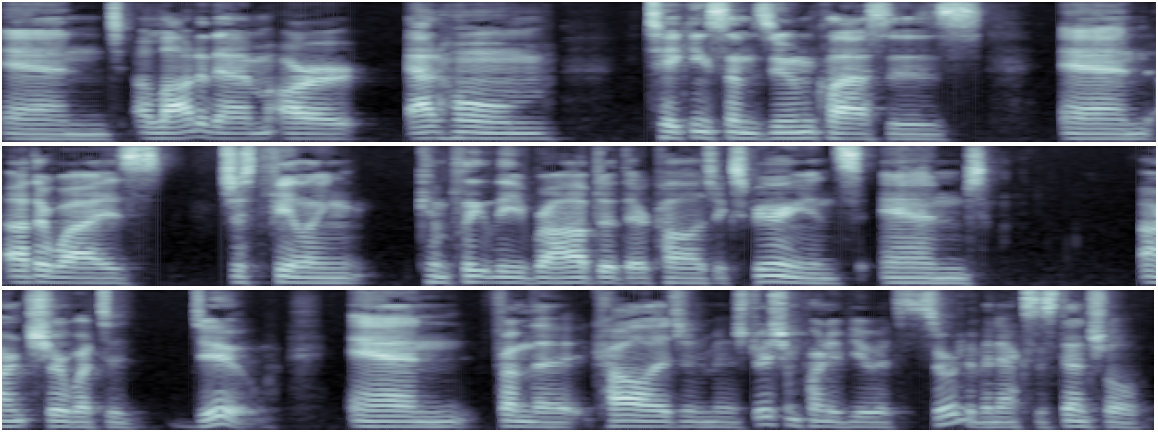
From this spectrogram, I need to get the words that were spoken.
And a lot of them are at home taking some Zoom classes and otherwise just feeling completely robbed of their college experience and aren't sure what to do. And from the college and administration point of view, it's sort of an existential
